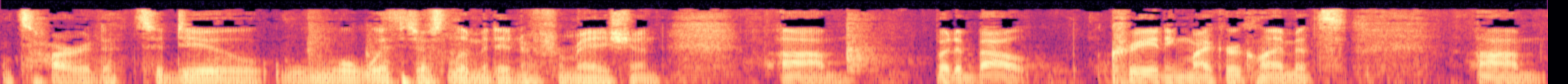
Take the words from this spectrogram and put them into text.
it's hard to do with just limited information. Um, but about creating microclimates, um,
